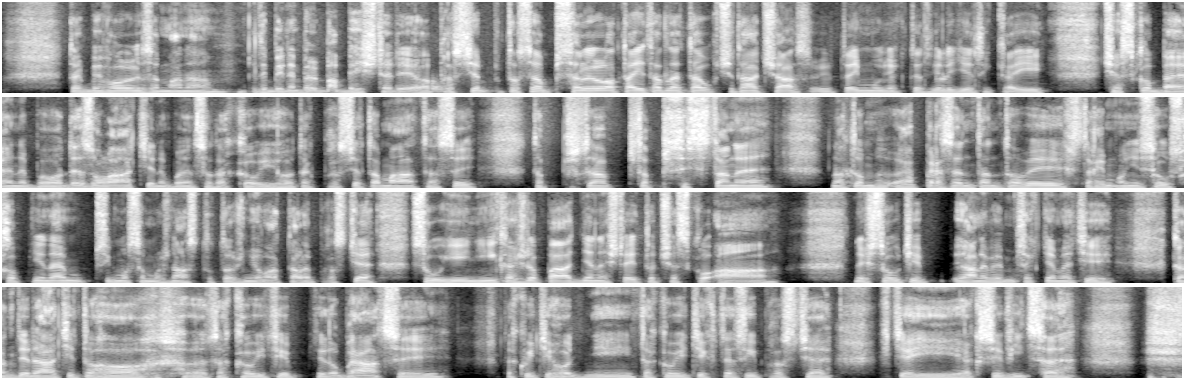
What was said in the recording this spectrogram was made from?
tak by volili Zemana, kdyby nebyl Babiš tedy, jo. Prostě to se přelilo tady tahle ta určitá část, tady mu někteří lidi říkají Česko B nebo dezoláti nebo něco takového, tak prostě ta má ta si, ta, ta, ta přistane na tom reprezentantovi, s kterým oni jsou schopni ne přímo se možná stotožňovat, ale prostě jsou jiní každopádně než tady to Česko A, než jsou ti, já nevím, řekněme ti kandidáti toho, eh, takový ti, ti dobráci, takový ti hodní, takový ti, kteří prostě chtějí jaksi více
